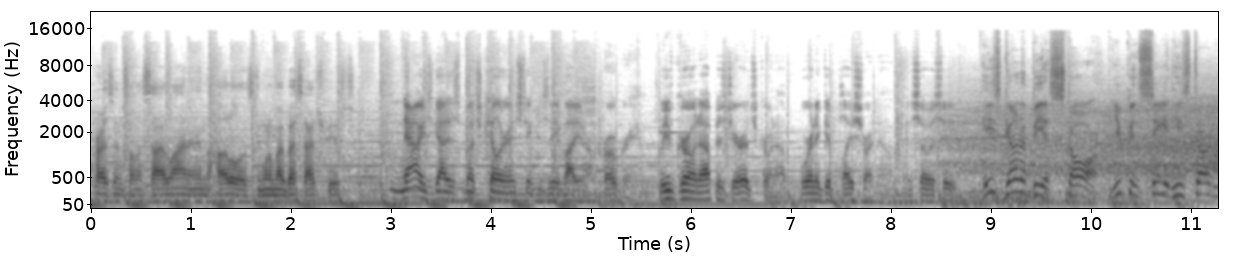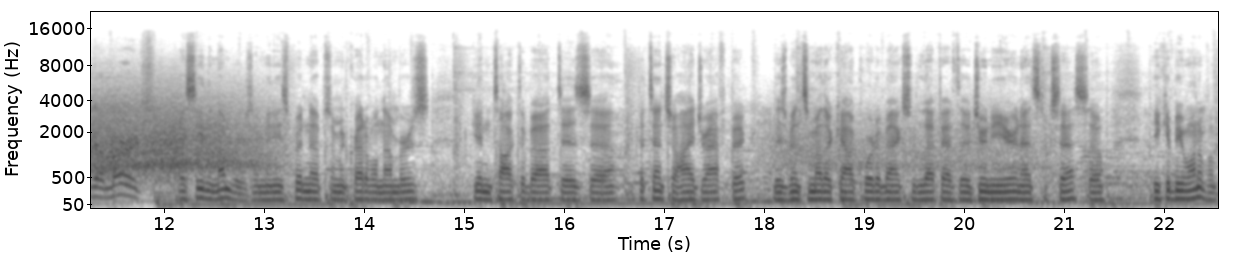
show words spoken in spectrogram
presence on the sideline and in the huddle is one of my best attributes. Now he's got as much killer instinct as anybody in our program. We've grown up as Jared's grown up. We're in a good place right now, and so is he. He's going to be a star. You can see it. He's starting to emerge. I see the numbers. I mean, he's putting up some incredible numbers, getting talked about as a potential high draft pick. There's been some other Cal quarterbacks who left after their junior year and had success, so he could be one of them.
